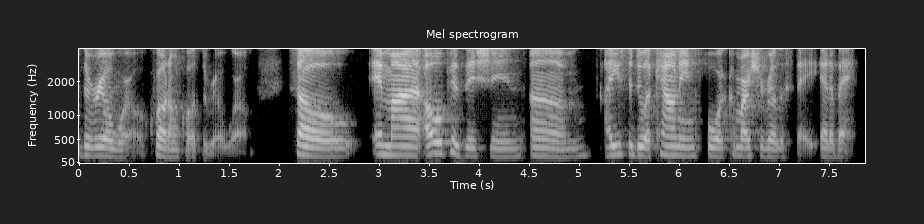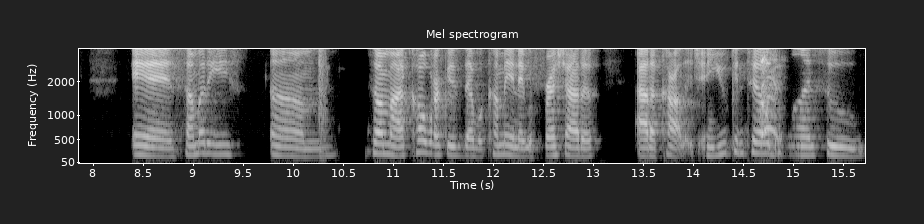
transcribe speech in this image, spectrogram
the real world quote unquote the real world so in my old position um, i used to do accounting for commercial real estate at a bank and some of these um, some of my coworkers that would come in they were fresh out of out of college. And you can tell the ones who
